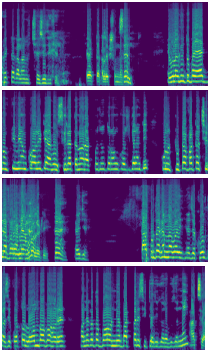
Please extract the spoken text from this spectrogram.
আরেকটা কালার হচ্ছে যে দেখেন। একটা কালেকশন দেখেন। এগুলা কিন্তু ভাই একদম প্রিমিয়াম কোয়ালিটি এবং সিরাতে নেওয়ার আগ পর্যন্ত রং কোষ গ্যারান্টি কোনো টুটা ফাটা ছিঁড়া ফাড়া প্রিমিয়াম? কোয়ালিটি হ্যাঁ? এই যে। কাপড় দেখেন না ভাই এই যে খুলতাছি কত লম্বা বহরের। অনেকে তো বহর নিয়ে বাটপারি সিটারি করে বুঝেন নাই? আচ্ছা।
